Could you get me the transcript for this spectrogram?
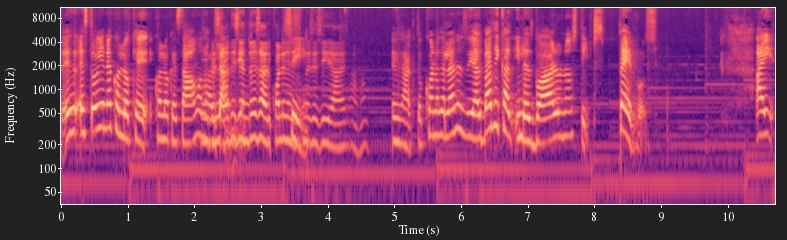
esto viene con lo que, con lo que estábamos lo que hablando. diciendo de saber cuáles son sus necesidades. Exacto, conocer las necesidades básicas y les voy a dar unos tips. Perros. Hay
